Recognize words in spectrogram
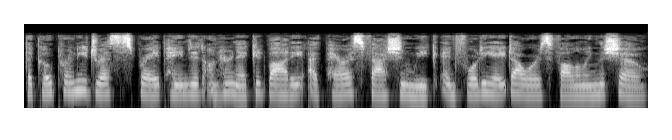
The Coperni dress spray painted on her naked body at Paris Fashion Week and 48 hours following the show,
